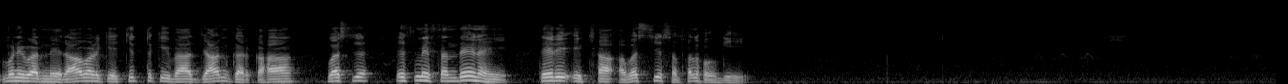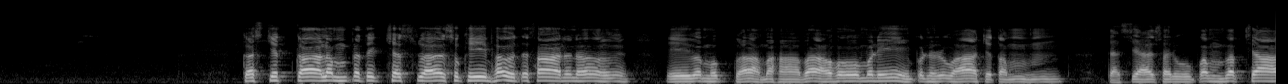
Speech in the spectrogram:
मुनिवर ने रावण के चित्त की बात जानकर कहा वश्य इसमें संदेह नहीं, तेरी इच्छा अवश्य सफल होगी। कश्चित कालम प्रतीक्षस्व सुखी भवतसानन एवं मुक्त महाबाहो मुनि पुनर्वाच तम वक्षा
